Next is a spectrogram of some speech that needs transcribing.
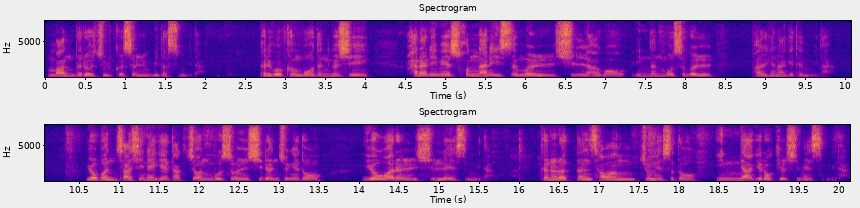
만들어 줄 것을 믿었습니다. 그리고 그 모든 것이 하나님의 손난에 있음을 신뢰하고 있는 모습을 발견하게 됩니다. 욥은 자신에게 닥쳐온 무서운 시련 중에도 여호와를 신뢰했습니다. 그는 어떤 상황 중에서도 인내하기로 결심했습니다.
